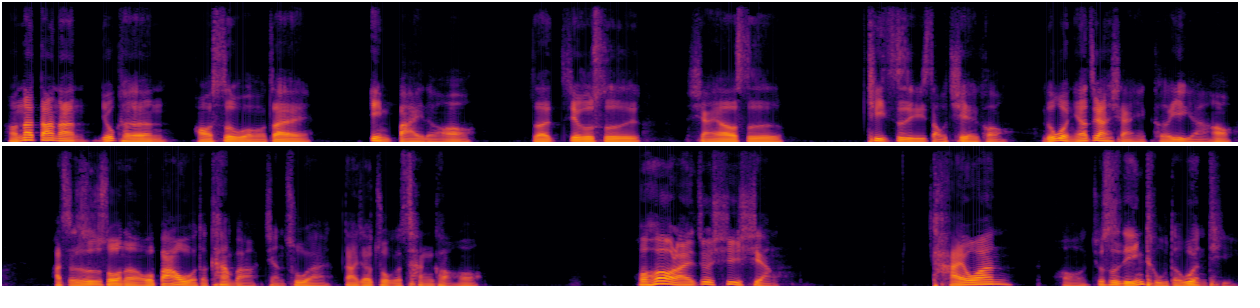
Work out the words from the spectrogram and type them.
好，那当然有可能哦，是我在硬掰的哦，这就是想要是替自己找借口。如果你要这样想也可以啊，哦，啊，只是说呢，我把我的看法讲出来，大家做个参考哦。我后来就去想。台湾哦，就是领土的问题。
